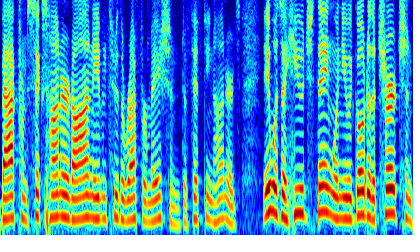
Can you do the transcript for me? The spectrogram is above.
back from 600 on, even through the Reformation to 1500s. It was a huge thing when you would go to the church and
